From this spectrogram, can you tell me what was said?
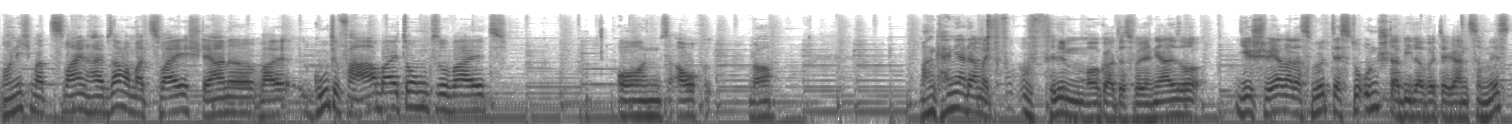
noch nicht mal zweieinhalb, sagen wir mal zwei Sterne, weil gute Verarbeitung soweit und auch, ja, man kann ja damit filmen, oh Gottes Willen. Ja, also je schwerer das wird, desto unstabiler wird der ganze Mist.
